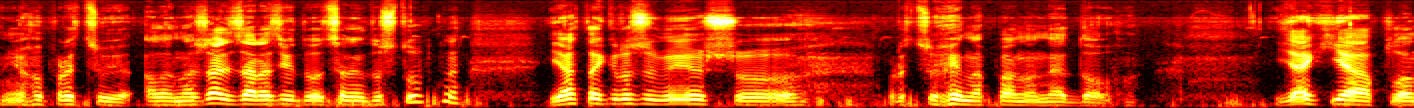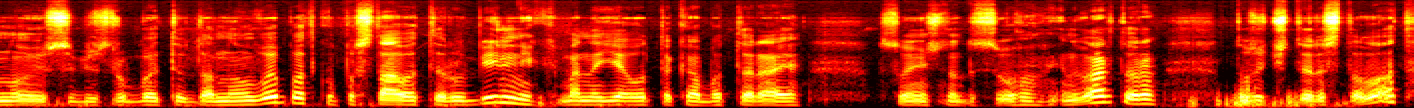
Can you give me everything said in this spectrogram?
в нього працює. Але, на жаль, зараз відео це недоступне. Я так розумію, що працює, напевно, недовго. Як я планую собі зробити в даному випадку, поставити рубільник. У мене є от така батарея сонячного до свого інвертора, теж 400 Вт.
